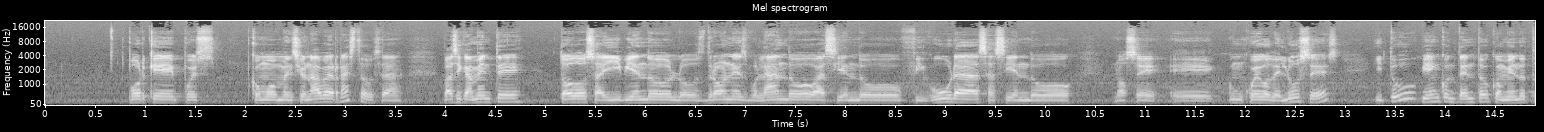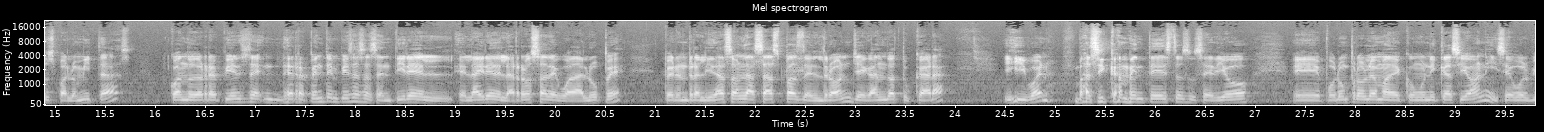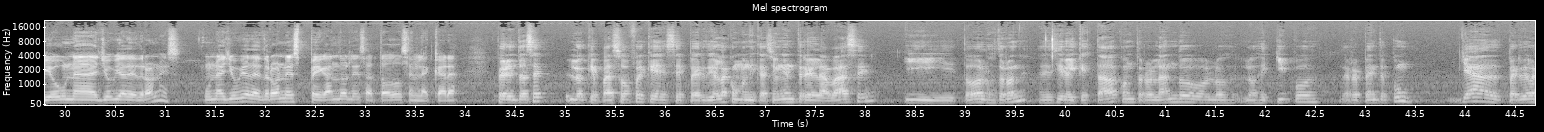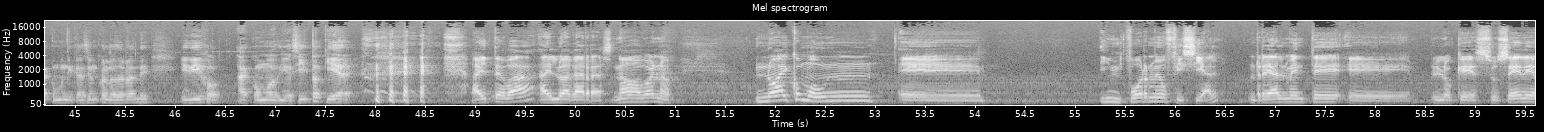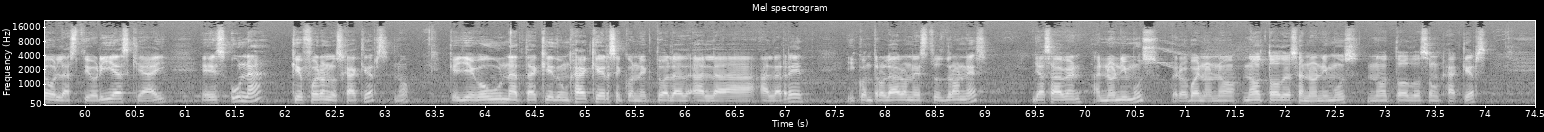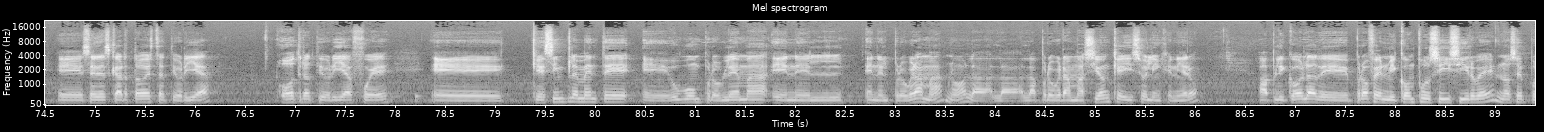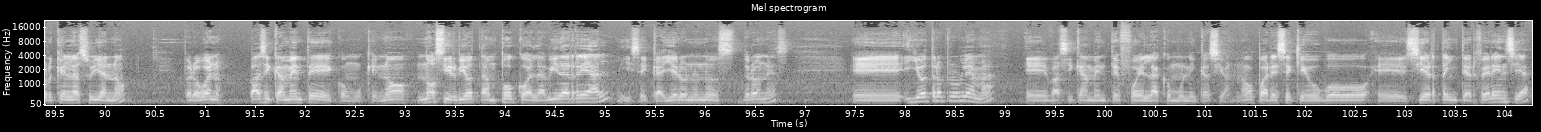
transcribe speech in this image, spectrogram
Porque, pues, como mencionaba Ernesto, o sea, básicamente todos ahí viendo los drones volando, haciendo figuras, haciendo, no sé, eh, un juego de luces, y tú bien contento comiendo tus palomitas, cuando de repente, de repente empiezas a sentir el, el aire de la rosa de Guadalupe, pero en realidad son las aspas del dron llegando a tu cara. Y bueno, básicamente esto sucedió eh, por un problema de comunicación y se volvió una lluvia de drones. Una lluvia de drones pegándoles a todos en la cara. Pero entonces lo que pasó fue que se perdió la comunicación entre la base y todos los drones. Es decir, el que estaba controlando los, los equipos, de repente, ¡pum! Ya perdió la comunicación con los drones y dijo, a como Diosito quiera. ahí te va, ahí lo agarras. No, bueno, no hay como un eh, informe oficial. Realmente eh, lo que sucede o las teorías que hay es una, que fueron los hackers, ¿no? Que llegó un ataque de un hacker, se conectó a la, a la, a la red y controlaron estos drones. Ya saben, Anonymous, pero bueno, no, no todo es Anonymous, no todos son hackers. Eh, se descartó esta teoría. Otra teoría fue eh, que simplemente eh, hubo un problema en el, en el programa, ¿no? La, la, la, programación que hizo el ingeniero. Aplicó la de, profe, en mi compu sí sirve, no sé por qué en la suya no. Pero bueno, básicamente como que no, no sirvió tampoco a la vida real y se cayeron unos drones. Eh, y otro problema eh, básicamente fue la comunicación, ¿no? Parece que hubo eh, cierta interferencia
